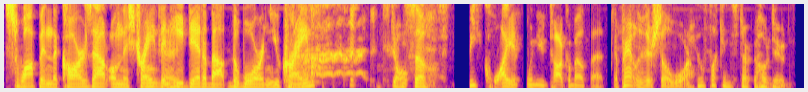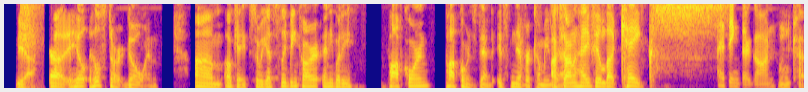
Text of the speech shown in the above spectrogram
swapping the cars out on this train than he did about the war in Ukraine. Don't so be quiet when you talk about that. apparently there's still a war. He'll fucking start. Oh, dude. Yeah. Uh, he'll he'll start going. Um. Okay. So we got sleeping car. Anybody? Popcorn. Popcorn's dead. It's never coming back. Oksana, how you feeling about cakes? I think they're gone. Okay.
